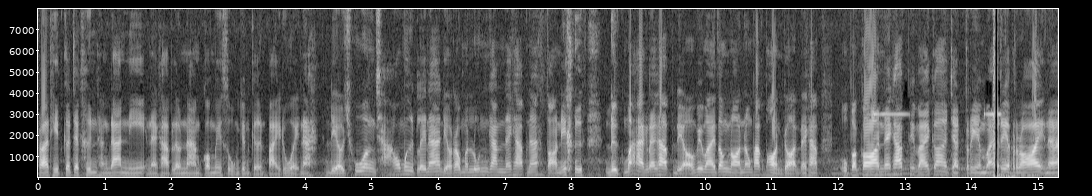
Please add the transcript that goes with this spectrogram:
พระอาทิตย์ก็จะขึ้นทางด้านนี้นะครับ แล้วน้ำก็ไม่สูงจนเกินไปด้วยนะ เดี๋ยวช่วงเช้ามืดเลยนะ เดี๋ยวเรามาลุ้นกันนะครับนะ ตอนนี้คือดึกมากนะครับ เดี๋ยวพี่ไม้ต้องนอนต้องพักผ่อนก่อนนะครับ อุปกรณ์นะครับพี่ไม้ก็จัดเตรียมไว้เรียบร้อยนะ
